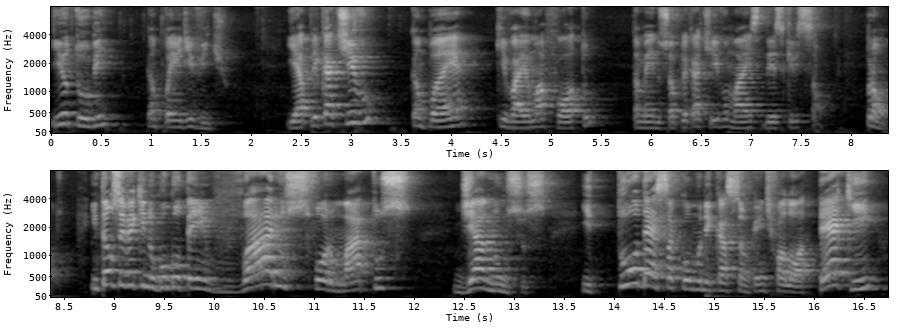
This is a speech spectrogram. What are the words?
E YouTube, campanha de vídeo. E aplicativo, campanha que vai uma foto também do seu aplicativo, mais descrição. Pronto. Então você vê que no Google tem vários formatos de anúncios. E toda essa comunicação que a gente falou até aqui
